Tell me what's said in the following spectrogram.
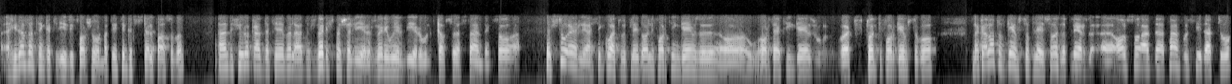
Uh, he doesn't think it's easy for sure, but he thinks it's still possible. And if you look at the table, it's a very special year. It's a very weird year when it comes to the standing. So uh, it's too early. I think what we played only 14 games uh, or, or 13 games. With 24 games to go. Like a lot of games to play. So the players uh, also and the fans will see that too.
